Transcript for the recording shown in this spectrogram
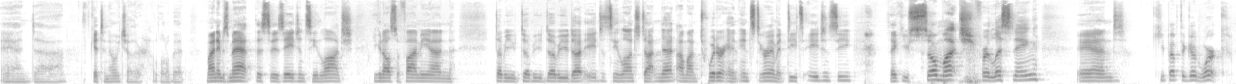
and uh, get to know each other a little bit. My name is Matt. This is Agency Launch. You can also find me on www.agencylaunch.net. I'm on Twitter and Instagram at Deets Agency. Thank you so much for listening and keep up the good work.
